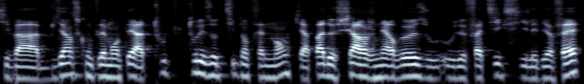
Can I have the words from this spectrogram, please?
qui va bien se complémenter à tous les autres types d'entraînement, qui n'a pas de charge nerveuse ou, de fatigue s'il est bien fait.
